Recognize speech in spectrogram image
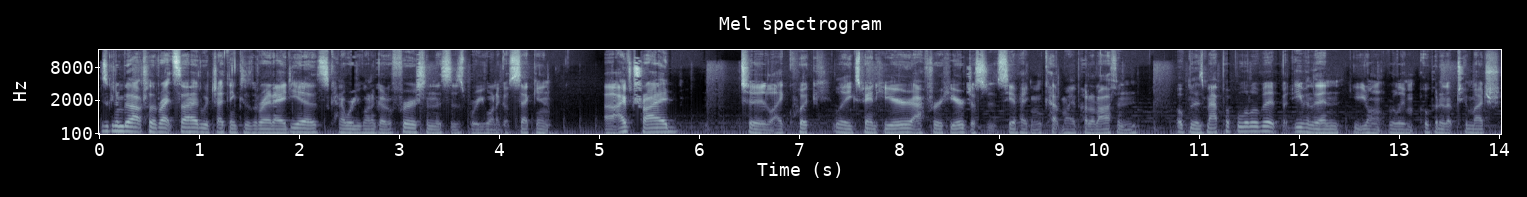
He's going to move out to the right side, which I think is the right idea. It's kind of where you want to go first, and this is where you want to go second. Uh, I've tried to like quickly expand here after here just to see if I can cut my opponent off and open this map up a little bit, but even then, you don't really open it up too much.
